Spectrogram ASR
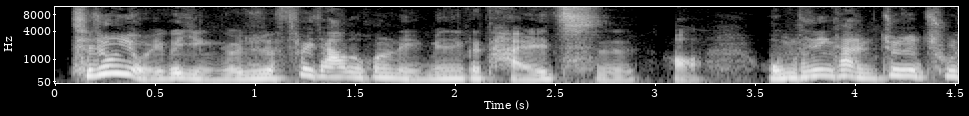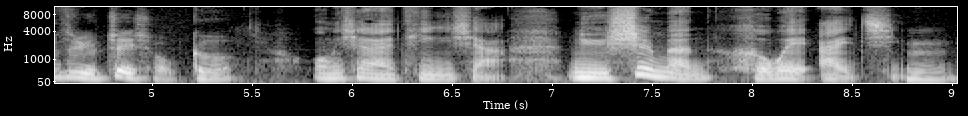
其中有一个引的就是《费加洛婚礼》里面的一个台词。好，我们听听看，就是出自于这首歌。我们先来听一下，女士们，何谓爱情？嗯。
